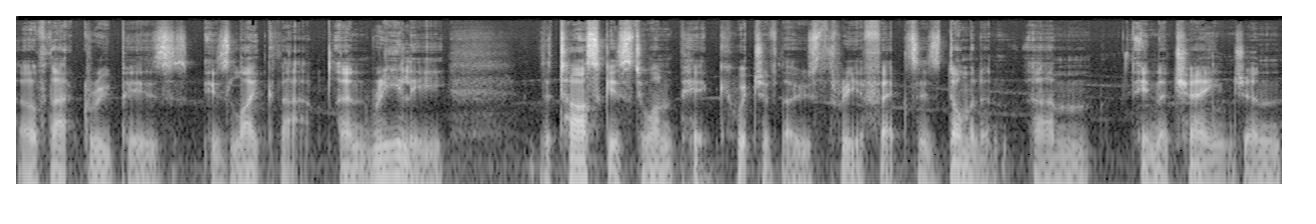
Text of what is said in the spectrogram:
of that group is is like that. And really, the task is to unpick which of those three effects is dominant um, in a change, and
